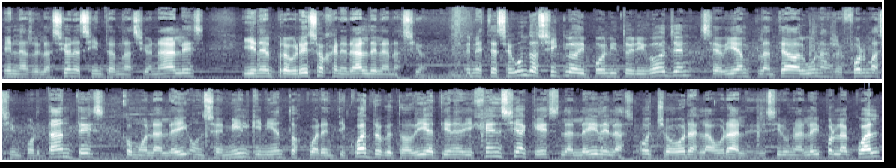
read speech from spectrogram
en las relaciones internacionales y en el progreso general de la nación. En este segundo ciclo de Hipólito Yrigoyen se habían planteado algunas reformas importantes, como la ley 11.544, que todavía tiene vigencia, que es la ley de las ocho horas laborales, es decir, una ley por la cual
